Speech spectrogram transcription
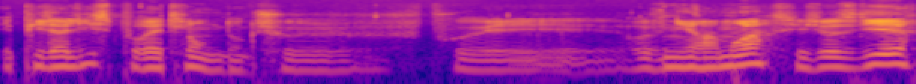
Et puis la liste pourrait être longue, donc je, je pouvais revenir à moi, si j'ose dire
